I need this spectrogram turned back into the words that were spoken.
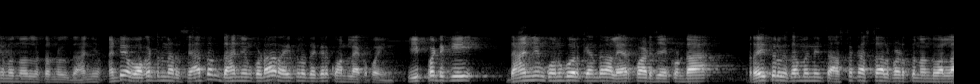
ఎనిమిది వందల టన్నుల ధాన్యం. అంటే ఒకటిన్నర శాతం ధాన్యం కూడా రైతుల దగ్గర కొనలేకపోయింది. ఇప్పటికీ ధాన్యం కొనుగోలు కేంద్రాలు ఏర్పాటు చేయకుండా రైతులకు సంబంధించి అష్ట కష్టాలు పడుతున్నందువల్ల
